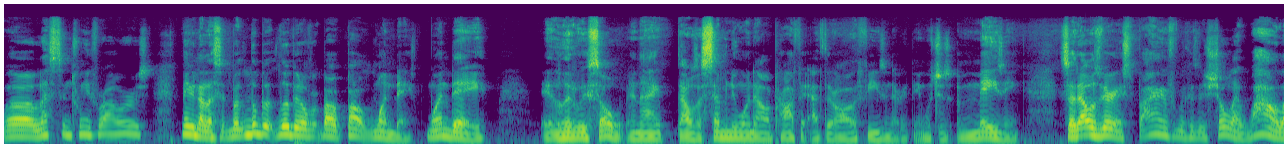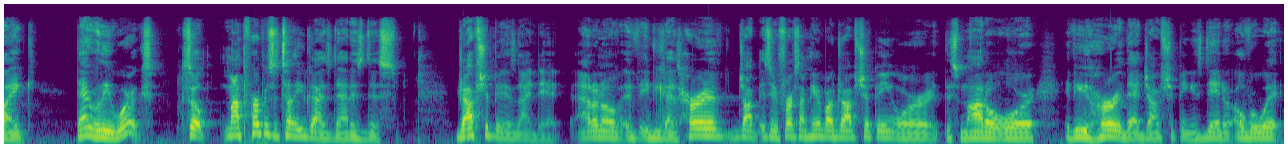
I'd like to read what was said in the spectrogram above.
uh, less than 24 hours, maybe not less than, but a little bit, little bit over about about one day. One day, it literally sold, and I that was a 71 dollar profit after all the fees and everything, which is amazing. So that was very inspiring for me because it showed like, wow, like that really works. So my purpose of telling you guys that is this: drop shipping is not dead. I don't know if, if you guys heard of drop. It's your first time hearing about dropshipping or this model, or if you heard that dropshipping is dead or over with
